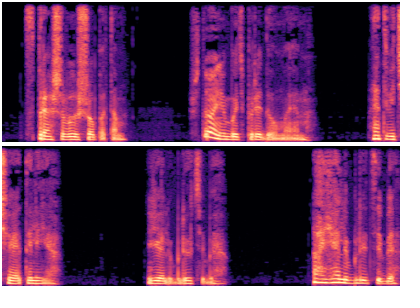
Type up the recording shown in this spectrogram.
— спрашиваю шепотом. «Что-нибудь придумаем», — отвечает Илья. «Я люблю тебя». «А я люблю тебя».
